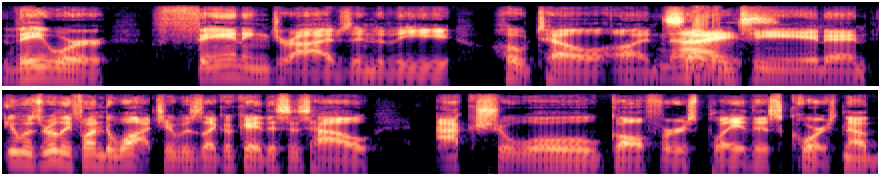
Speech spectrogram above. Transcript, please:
They were fanning drives into the hotel on Nice. 17 and it was really fun to watch. It was like, okay, this is how actual golfers play this course. Now,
